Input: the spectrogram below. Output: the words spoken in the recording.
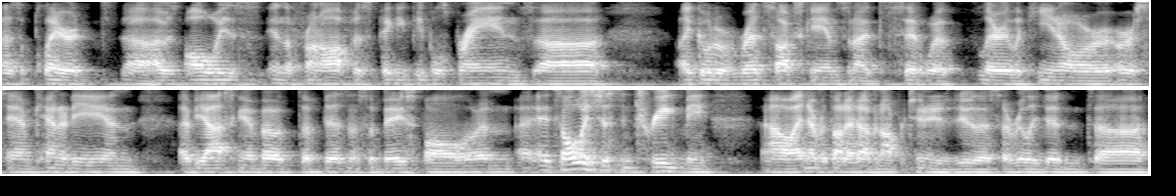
as a player. Uh, I was always in the front office picking people's brains. Uh, I'd go to Red Sox games and I'd sit with Larry Lucchino or, or Sam Kennedy and I'd be asking about the business of baseball. And it's always just intrigued me. Now, I never thought I'd have an opportunity to do this. I really didn't. Uh,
